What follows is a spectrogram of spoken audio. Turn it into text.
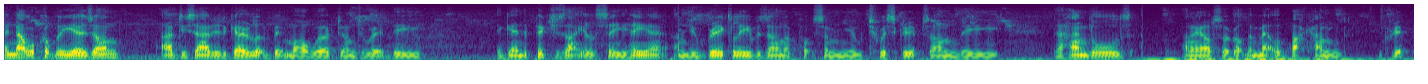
And now a couple of years on, I've decided to get a little bit more work done to it. The Again, the pictures that you'll see here, and new brake levers on, I put some new twist grips on the, the handles, and I also got the metal backhand grip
